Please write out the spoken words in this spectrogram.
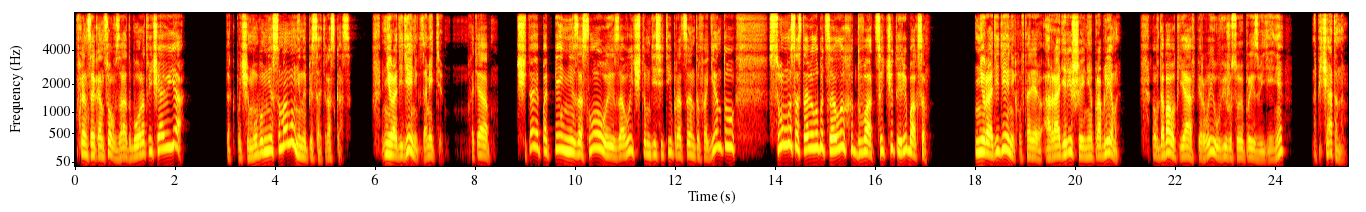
В конце концов, за отбор отвечаю я. Так почему бы мне самому не написать рассказ? Не ради денег, заметьте. Хотя, считая по пенни за слово и за вычетом 10% агенту, сумма составила бы целых 24 бакса. Не ради денег, повторяю, а ради решения проблемы. Вдобавок, я впервые увижу свое произведение напечатанным.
